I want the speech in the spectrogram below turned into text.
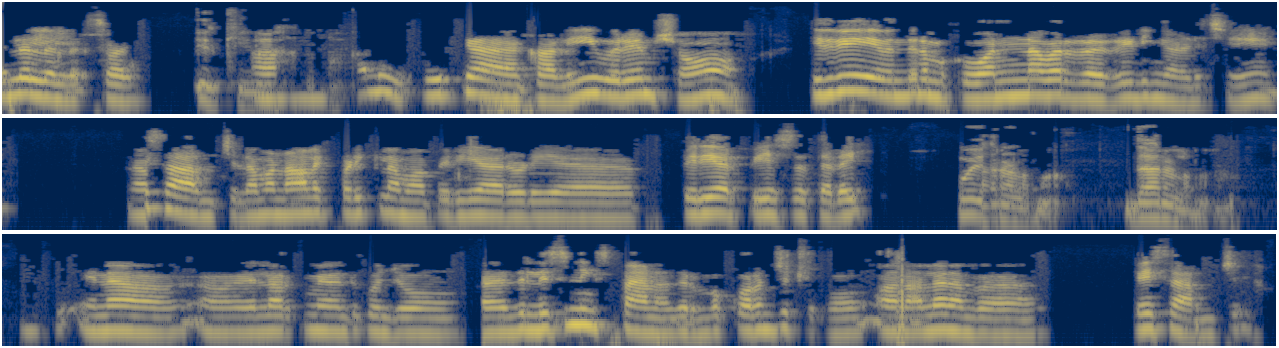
இல்ல இல்ல இல்ல சாரி இருக்கேன் காளி ஒரே நிமிஷம். இதுவே வந்து நமக்கு ஒன் ஹவர் ரீடிங் ஆயிடுச்சு. பேச ஆரம்பிச்சிடலாமா நாளைக்கு படிக்கலாமா பெரியாருடைய பெரியார் பேச தடை? தாராளமா தாராளமா. ஏன்னா எல்லாருக்குமே வந்து கொஞ்சம் இது லிசனிங் ஸ்பேன் வந்து ரொம்ப குறைஞ்சிட்டு இருக்கும் அதனால நம்ம பேச ஆரம்பிச்சிடலாம்.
